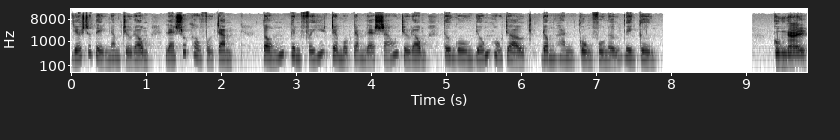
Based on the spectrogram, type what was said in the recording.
với số tiền 5 triệu đồng, lãi suất 0%. Tổng kinh phí trên 106 triệu đồng từ nguồn vốn hỗ trợ, đồng hành cùng phụ nữ biên cương. Cùng ngày,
